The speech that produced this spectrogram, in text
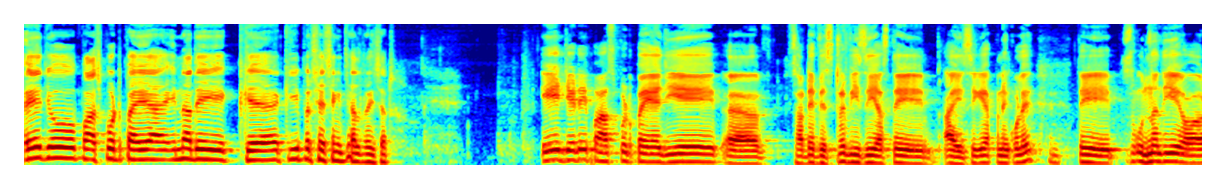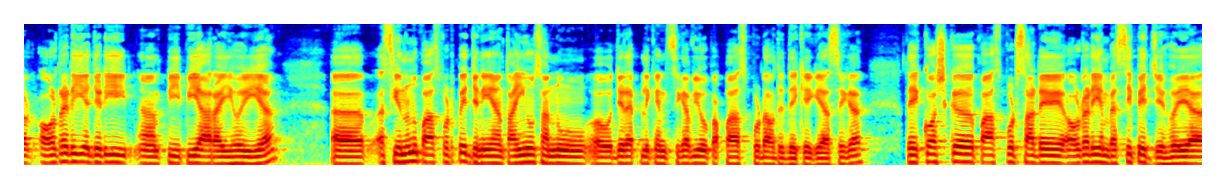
ਇਹ ਜੋ ਪਾਸਪੋਰਟ ਪਏ ਆ, ਇਹਨਾਂ ਦੀ ਕੀ- ਕੀ ਪ੍ਰੋਸੈਸਿੰਗ ਚੱਲ ਰਹੀ ਸਰ? ਇਹ ਜਿਹੜੇ ਪਾਸਪੋਰਟ ਪਏ ਆ ਜੀ, ਇਹ ਸਾਡੇ ਵਿਜ਼ਟਰ ਵੀਜ਼ੇ ਵਾਸਤੇ ਆਏ ਸੀਗੇ ਆਪਣੇ ਕੋਲੇ। ਤੇ ਉਹਨਾਂ ਦੀ ਆਲਰੇਡੀ ਇਹ ਜਿਹੜੀ ਪੀਪੀਆਰ ਆਈ ਹੋਈ ਆ ਅਸੀਂ ਉਹਨਾਂ ਨੂੰ ਪਾਸਪੋਰਟ ਭੇਜਣੇ ਆ, ਤਾਂ ਹੀ ਉਹ ਸਾਨੂੰ ਜਿਹੜਾ ਐਪਲੀਕੈਂਟ ਸੀਗਾ ਵੀ ਉਹ ਪਾਸਪੋਰਟ ਆਪਦੇ ਦੇ ਕੇ ਗਿਆ ਸੀਗਾ। ਤੇ ਕੁਛ ਕੁ ਪਾਸਪੋਰਟ ਸਾਡੇ ਆਲਰੇਡੀ ਐਮਬੈਸੀ ਭੇਜੇ ਹੋਏ ਆ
